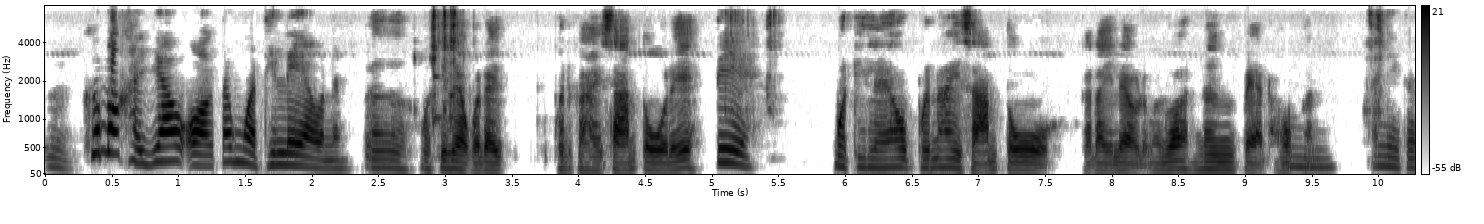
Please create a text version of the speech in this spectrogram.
อืมคือบอกขย่าออกตั้งหมดที่แล้วนั่นเอองวดที่แล้วก็ได้ เพิ่นก็ให้สามโตวเด้ตีงวดที่แล้วเพิ่นให้สามโตวก็ได้แล้วเดี๋ยวมันว่าหนึ่งแปดหกอืมอันนี้ก็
